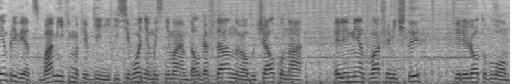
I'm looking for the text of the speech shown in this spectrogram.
Всем привет, с вами Ефимов Евгений, и сегодня мы снимаем долгожданную обучалку на элемент вашей мечты – перелет углом.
